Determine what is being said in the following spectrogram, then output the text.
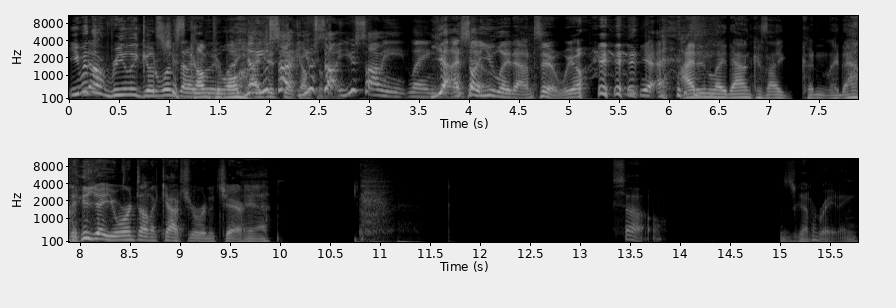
even No. the really good It's ones just that I really comfortable. like. No, I you just saw get you saw comfortable. you saw me laying. Yeah, down, I saw too. you lay down too. We, always- Yeah. I didn't lay down because I couldn't lay down. yeah, you weren't on a couch; you were in a chair. Yeah. So This has got a rating.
